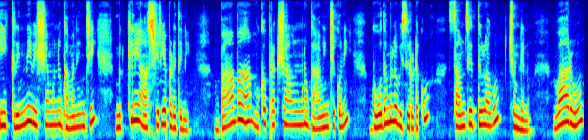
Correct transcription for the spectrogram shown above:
ఈ క్రింది విషయమును గమనించి మిక్కిలి ఆశ్చర్యపడితిని. బాబా ముఖ ప్రక్షాళనను గావించుకొని గోధుమలు విసురుటకు సంసిద్ధుడగు చుండెను. వారు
